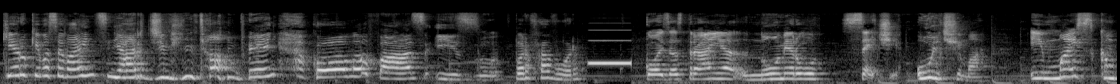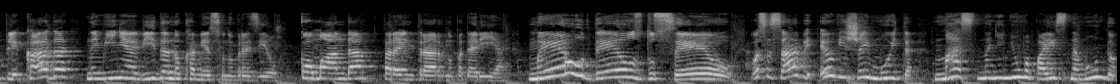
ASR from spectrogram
quero que você vai ensinar de mim também como faz isso. Por favor. Coisa estranha número 7. Última e mais complicada na minha vida no começo no Brasil. Comanda para entrar no padaria. Meu Deus do céu! Você sabe, eu viajei muito, mas em nenhum país no mundo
